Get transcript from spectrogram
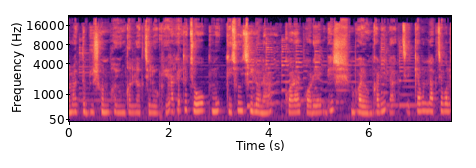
আমার তো ভীষণ ভয়ঙ্কর লাগছিল ওকে। আগে তো চোখ মুখ কিছুই ছিল না। করার পরে বেশ ভয়ঙ্করই লাগছে। কেমন লাগছে বলো?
